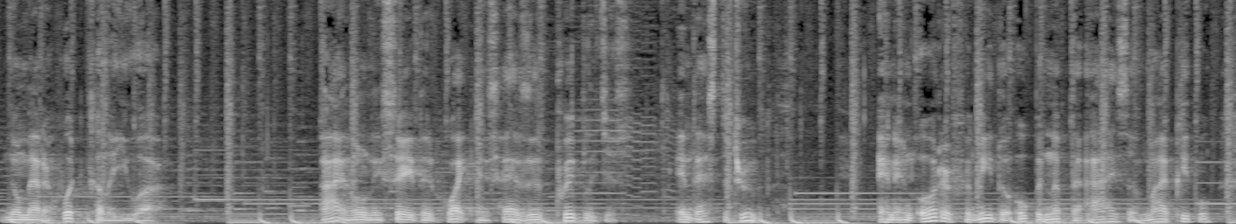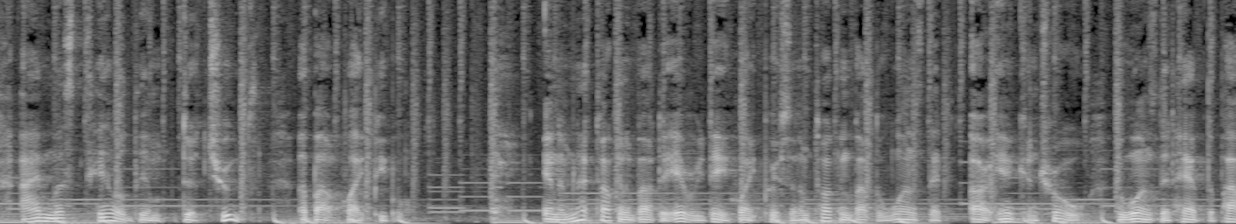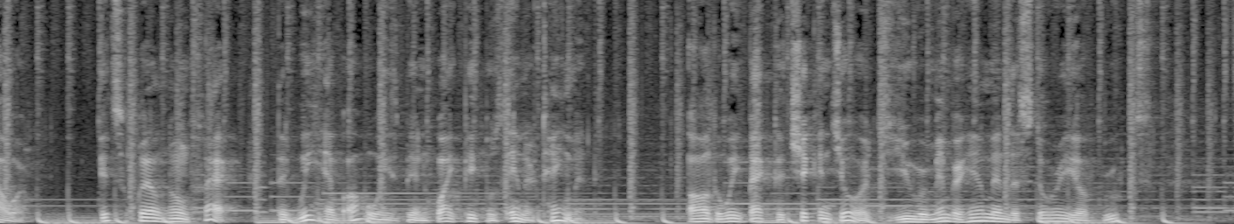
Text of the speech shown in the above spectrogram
no matter what color you are. I only say that whiteness has its privileges, and that's the truth. And in order for me to open up the eyes of my people, I must tell them the truth about white people. And I'm not talking about the everyday white person, I'm talking about the ones that are in control, the ones that have the power. It's a well known fact that we have always been white people's entertainment. All the way back to Chicken George. You remember him in the story of Roots?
